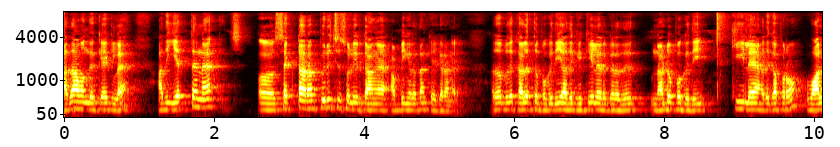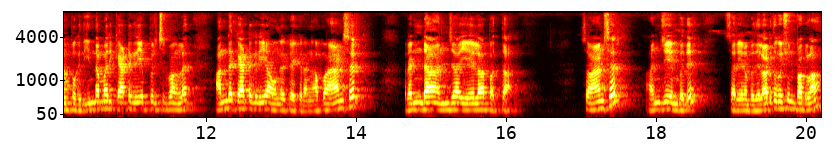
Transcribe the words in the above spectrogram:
அதை அவங்க கேட்கல. அது எத்தனை செக்டாராக பிரித்து சொல்லியிருக்காங்க அப்படிங்கிறதான் கேட்குறாங்க. அதாவது கழுத்து பகுதி அதுக்கு கீழே இருக்கிறது நடுப்பகுதி கீழே அதுக்கப்புறம் வால் பகுதி இந்த மாதிரி கேட்டகரியை பிரிச்சிருப்பாங்களே அந்த கேட்டகரியை அவங்க கேட்குறாங்க. அப்போ ஆன்சர் ரெண்டா அஞ்சா ஏழா பத்தா? ஸோ ஆன்சர் அஞ்சு என்பது சரியான பதில். அடுத்த கொஷின் பார்க்கலாம்.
